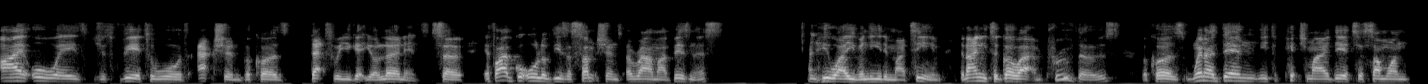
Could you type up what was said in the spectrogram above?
I always just veer towards action because that's where you get your learnings. So if I've got all of these assumptions around my business and who I even need in my team, then I need to go out and prove those because when I then need to pitch my idea to someone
